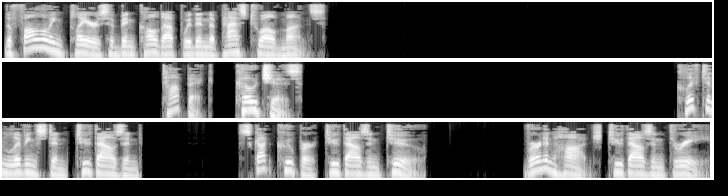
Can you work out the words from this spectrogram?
The following players have been called up within the past 12 months. Coaches Clifton Livingston 2000 Scott Cooper 2002 Vernon Hodge 2003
